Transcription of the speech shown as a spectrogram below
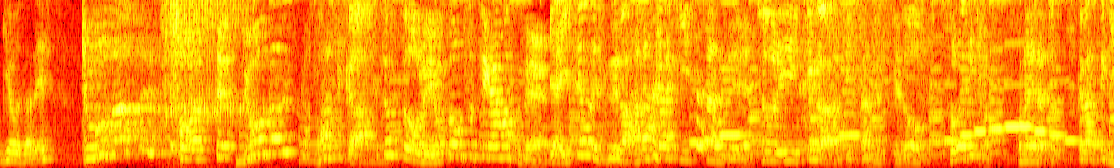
餃子です。餃子？ちょっと待って餃子ですか？マジか。ちょっと俺予想と違いますね。いや一応ですね、まあ、話は聞いてたんで調理器具は買ってきたんですけど揃えてきました。この間ちょっと少なすぎ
